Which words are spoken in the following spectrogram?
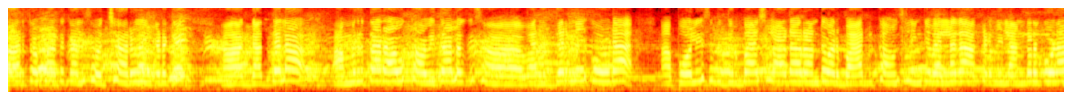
వారితో పాటు కలిసి వచ్చారు. ఇక్కడికి గద్దెల అమృతారావు కవితలకు వారిద్దరిని కూడా పోలీసులు పోలీసులు దుర్భాషలాడారంటూ వారి బార్ కౌన్సిలింగ్కి వెళ్ళగా అక్కడ వీళ్ళందరూ కూడా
